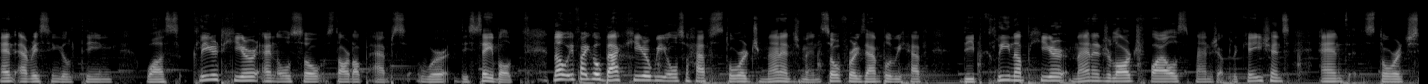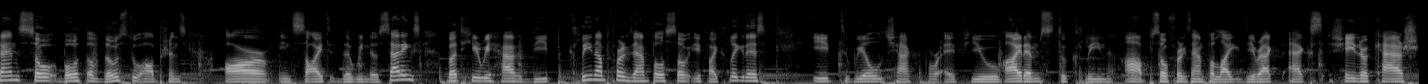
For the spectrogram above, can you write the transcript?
and every single thing was cleared here and also startup apps were disabled. Now if I go back here we also have storage management. So for example we have deep cleanup here, manage large files, manage applications and storage sense. So both of those two options are inside the Windows settings, but here we have deep cleanup, for example. So if I click this, it will check for a few items to clean up. So for example, like DirectX shader cache,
